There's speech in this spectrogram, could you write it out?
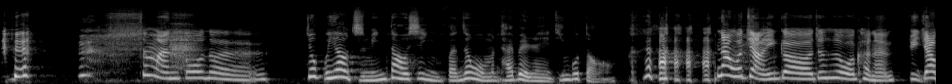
是蛮多的。就不要指名道姓，反正我们台北人也听不懂。那我讲一个，就是我可能比较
